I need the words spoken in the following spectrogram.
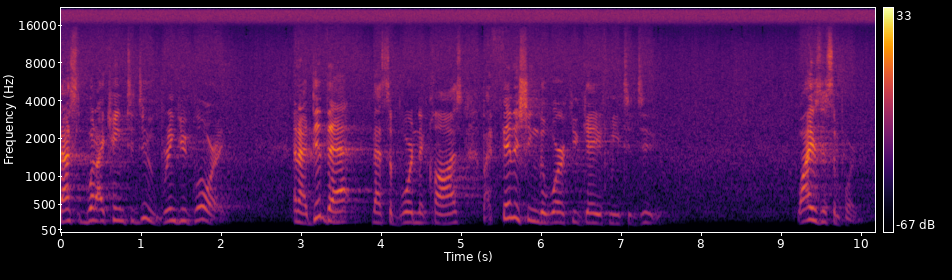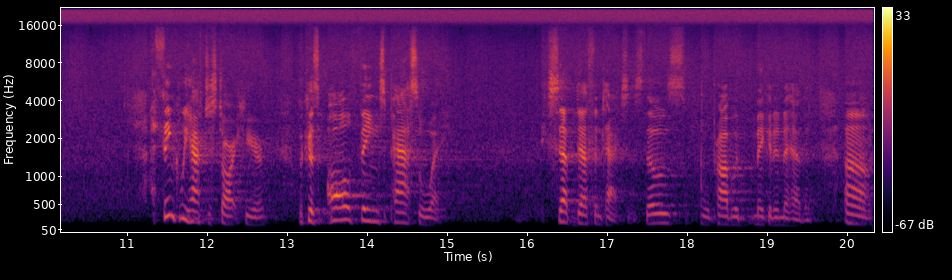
That's what I came to do, bring you glory. And I did that, that subordinate clause, by finishing the work you gave me to do. Why is this important? I think we have to start here because all things pass away except death and taxes. Those will probably make it into heaven. Um,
